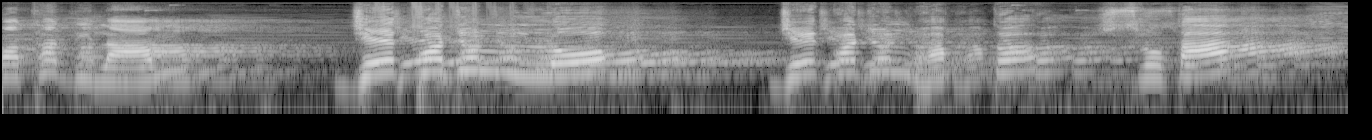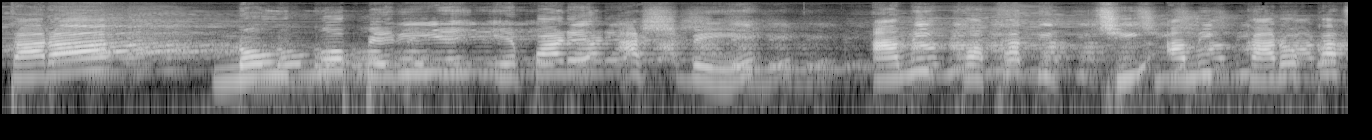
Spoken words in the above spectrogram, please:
কথা দিলাম। যে কজন লোক, যে কজন ভক্ত, শ্রোতা, তারা নৌকো পেরিয়ে এপারে আসবে, আমি কথা দিচ্ছি, আমি কারও কাছ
